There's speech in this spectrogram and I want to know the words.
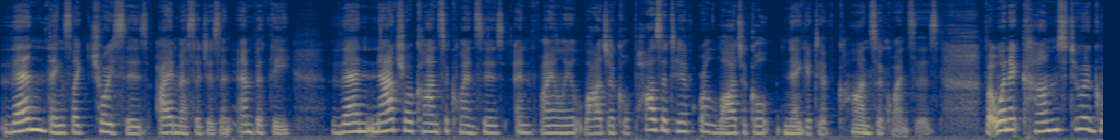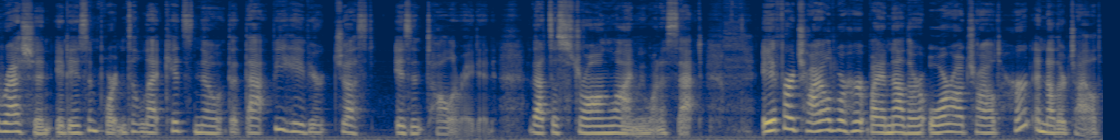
Then things like choices, I messages, and empathy. Then natural consequences, and finally logical positive or logical negative consequences. But when it comes to aggression, it is important to let kids know that that behavior just isn't tolerated. That's a strong line we want to set. If our child were hurt by another or our child hurt another child,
